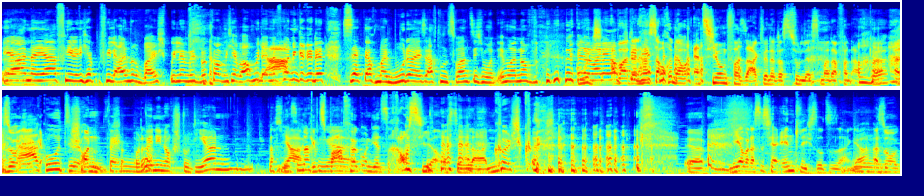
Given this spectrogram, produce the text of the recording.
Ja, ähm, naja, viel, ich habe viele andere Beispiele mitbekommen. Ich habe auch mit ja. einer Freundin geredet. Sie sagt auch, mein Bruder ist 28 und immer noch. Gut, aber dann hast du auch in der Erziehung versagt, wenn er das zulässt, mal davon ab. Gell? Also, ja, gut, Schon, wenn, oder? wenn die noch studieren, was willst du ja, machen? gibt's Ja. BAföG und jetzt raus hier aus dem Laden. Kusch, kusch. Äh, nee, aber das ist ja endlich sozusagen, ja. Also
